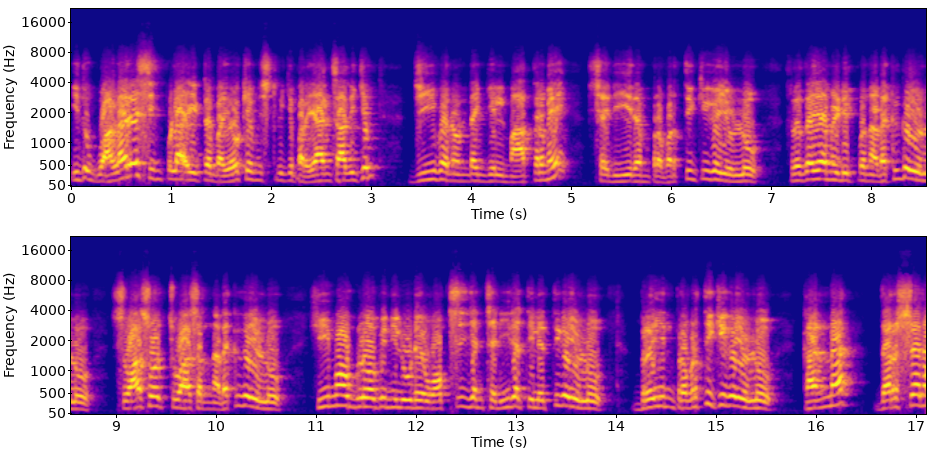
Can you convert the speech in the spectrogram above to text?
ഇത് വളരെ സിമ്പിളായിട്ട് ബയോകെമിസ്ട്രിക്ക് പറയാൻ സാധിക്കും. ജീവനുണ്ടെങ്കിൽ മാത്രമേ ശരീരം പ്രവർത്തിക്കുകയുള്ളൂ ഹൃദയമിടിപ്പ് നടക്കുകയുള്ളൂ ശ്വാസോച്ഛ്വാസം നടക്കുകയുള്ളൂ ഹീമോഗ്ലോബിനിലൂടെ ഓക്സിജൻ ശരീരത്തിൽ എത്തുകയുള്ളൂ ബ്രെയിൻ പ്രവർത്തിക്കുകയുള്ളൂ കണ്ണ് ദർശന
